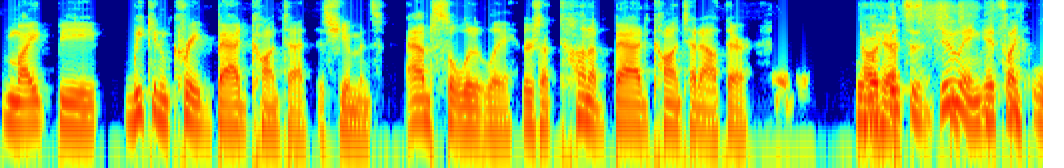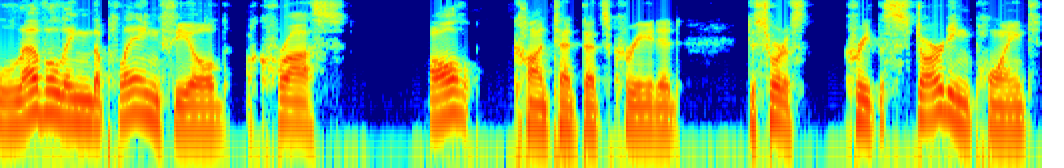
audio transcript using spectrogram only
might be. We can create bad content as humans. Absolutely, there's a ton of bad content out there. But what oh, yeah. this is doing, it's like leveling the playing field across all content that's created to sort of create the starting point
